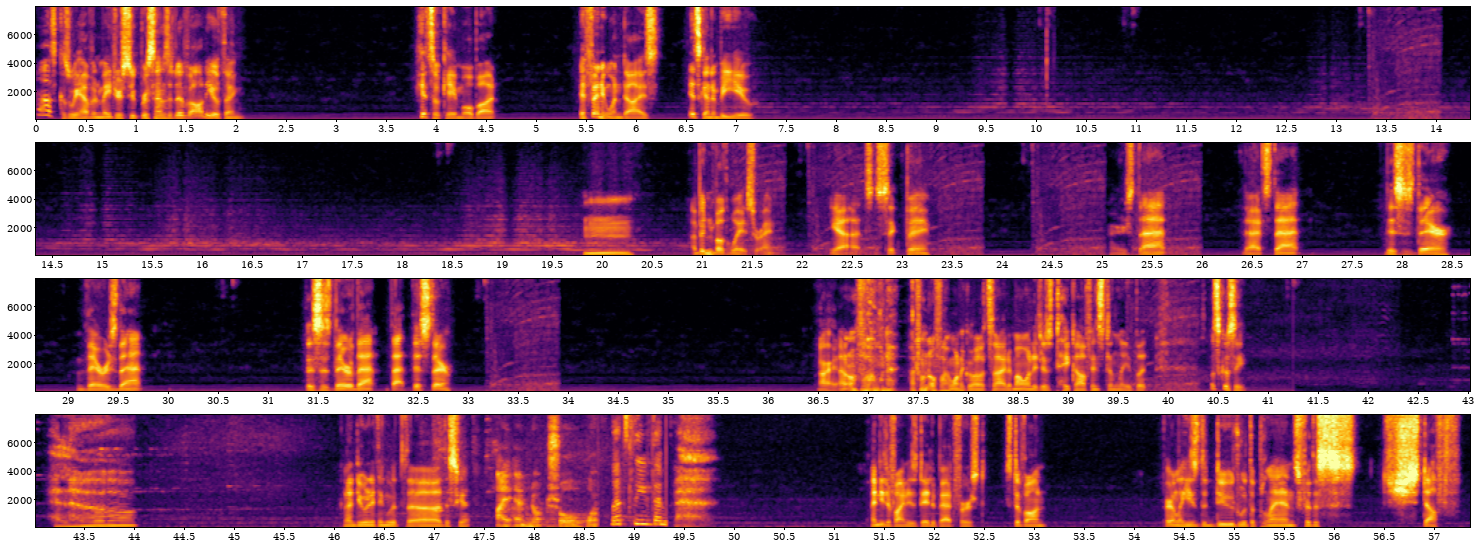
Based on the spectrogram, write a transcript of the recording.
That's because we have a major super sensitive audio thing. It's okay, Mobot. If anyone dies, it's gonna be you. Hmm. I've been both ways, right? Yeah, it's a sick bay. There's that. That's that. This is there. There is that. This is there, that, that, this, there. Alright, I don't know if I wanna I don't know if I wanna go outside. I might wanna just take off instantly, but let's go see. Hello? Can I do anything with uh, this yet? I am not sure what Let's leave them. I need to find his datapad first. Stefan. Apparently he's the dude with the plans for this stuff.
